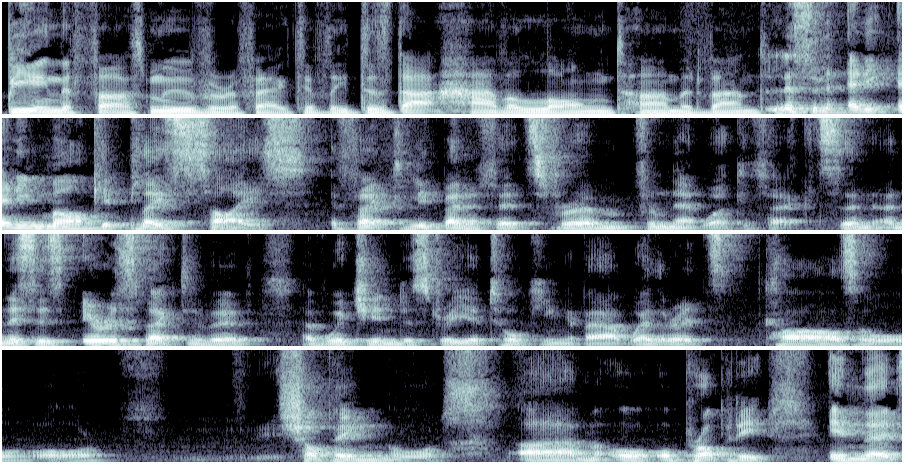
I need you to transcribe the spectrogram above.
being the first mover effectively, does that have a long term advantage? Listen, any, any marketplace site effectively benefits from, from network effects. And, and this is irrespective of, of which industry you're talking about, whether it's cars or, or shopping or, um, or, or property. In that,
